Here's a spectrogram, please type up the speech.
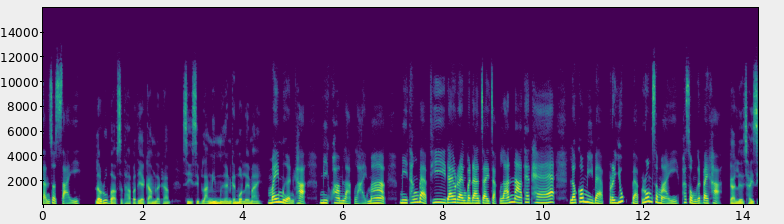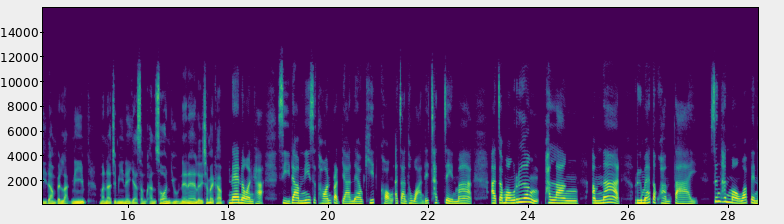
สันสดใสๆแล้วรูปแบบสถาปัตยกรรมล่ะครับ 40 หลังนี่เหมือนกันหมดเลยไหม ไม่เหมือนค่ะ มีความหลากหลายมาก มีทั้งแบบที่ได้แรงบันดาลใจจากล้านนาแท้ๆ แล้วก็มีแบบประยุกต์แบบร่วมสมัยผสมกันไปค่ะ การเลือกใช้สีดำเป็นหลักนี่มันน่าจะมีนัยยะสำคัญซ่อนอยู่แน่ ๆ เลยใช่ไหมครับ แน่นอนค่ะ สีดำนี่สะท้อนปรัชญาแนวคิดของอาจารย์ถวานได้ชัดเจนมาก อาจจะมองเรื่องพลังอำนาจ หรือแม้แต่ความตาย ซึ่งท่านมองว่าเป็น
